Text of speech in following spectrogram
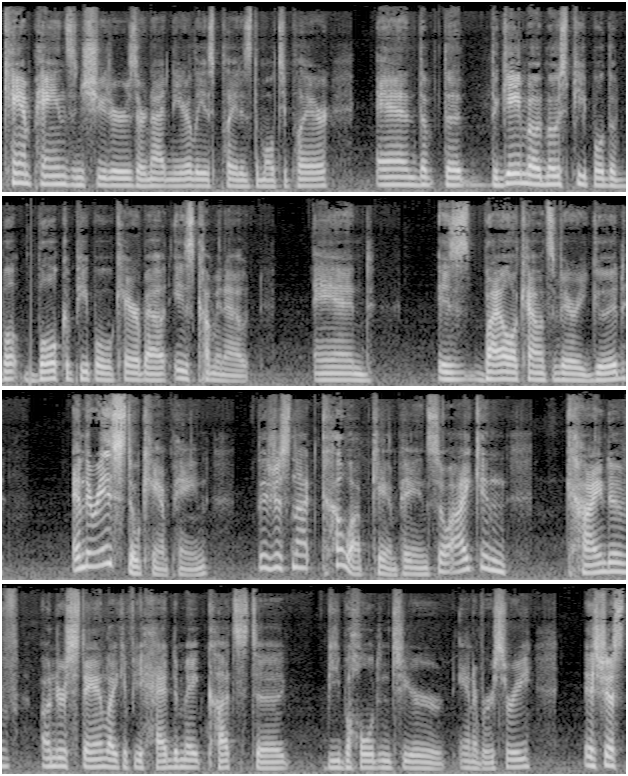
campaigns and shooters are not nearly as played as the multiplayer and the the the game mode most people the bulk of people will care about is coming out and is by all accounts very good. And there is still campaign. There's just not co-op campaign. So i can kind of understand like if you had to make cuts to be beholden to your anniversary it's just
